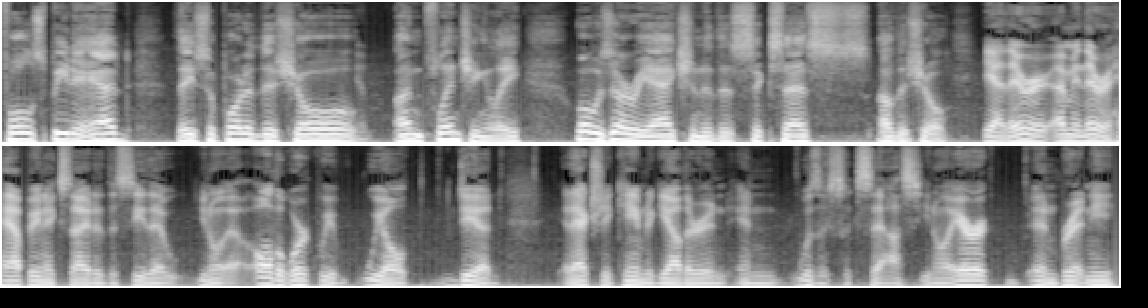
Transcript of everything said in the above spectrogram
full speed ahead. They supported this show Yep. unflinchingly. What was their reaction to the success of the show? Yeah, they were. I mean, they were happy and excited to see that you know all the work we we all did. It actually came together and, and was a success. You know, Eric and Brittany,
